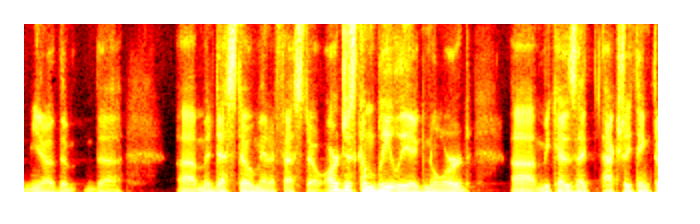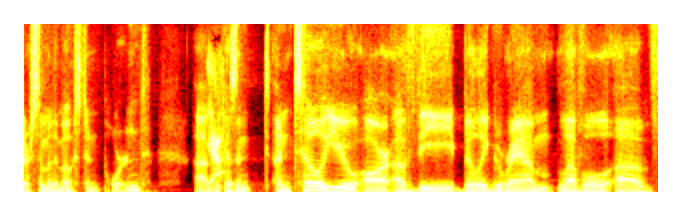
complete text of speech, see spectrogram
you know, the the uh, Modesto Manifesto are just completely ignored uh, because I actually think they're some of the most important. Uh, yeah. Because un- until you are of the Billy Graham level of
